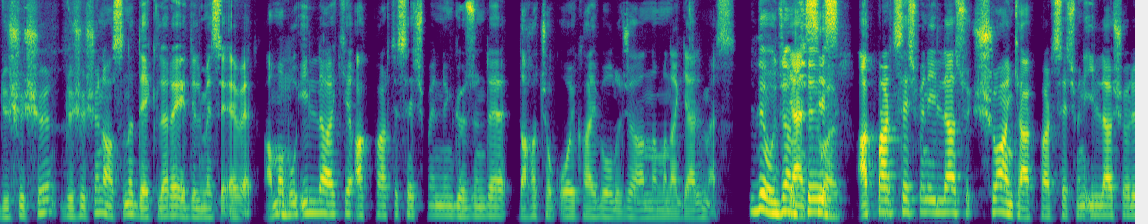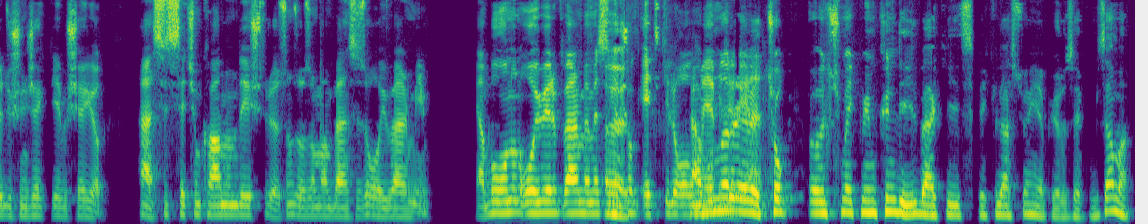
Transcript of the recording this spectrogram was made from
düşüşü, düşüşün aslında deklare edilmesi evet. Ama Hı bu illaki AK Parti seçmeninin gözünde daha çok oy kaybı olacağı anlamına gelmez. Bir de hocam yani şey siz var. AK Parti seçmeni illa şu anki AK Parti seçmeni illa şöyle düşünecek diye bir şey yok. Ha siz seçim kanunu değiştiriyorsunuz o zaman ben size oy vermeyeyim. Yani bu onun oy verip vermemesine Evet. çok etkili Ya olmayabilir. bunları yani. evet çok ölçmek mümkün değil. Belki spekülasyon yapıyoruz hepimiz ama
